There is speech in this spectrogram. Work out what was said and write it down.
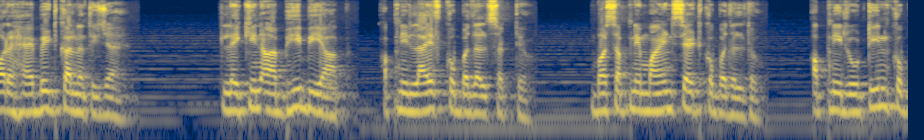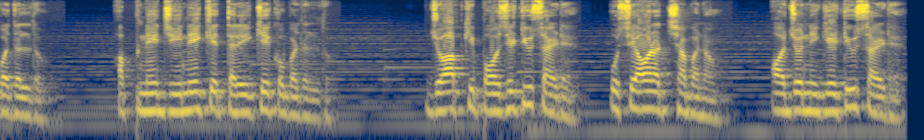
और हैबिट का नतीजा है। लेकिन अभी भी आप अपनी लाइफ को बदल सकते हो। बस अपने माइंडसेट को बदल दो, अपनी रूटीन को बदल दो, अपने जीने के तरीके को बदल दो। जो आपकी पॉजिटिव साइड है, उसे और अच्छा बनाओ और जो निगेटिव साइड है,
